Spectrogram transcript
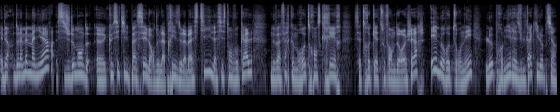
Eh bien, de la même manière, si je demande euh, que s'est-il passé lors de la prise de la Bastille, l'assistant vocal ne va faire que me retranscrire cette requête sous forme de recherche et me retourner le premier résultat qu'il obtient.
